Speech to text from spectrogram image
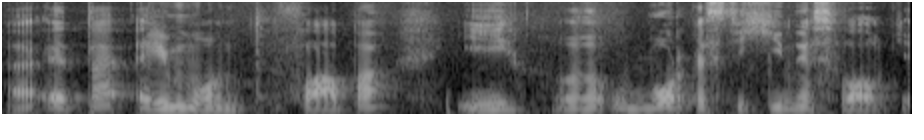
это ремонт ФАПа и уборка стихийной свалки.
